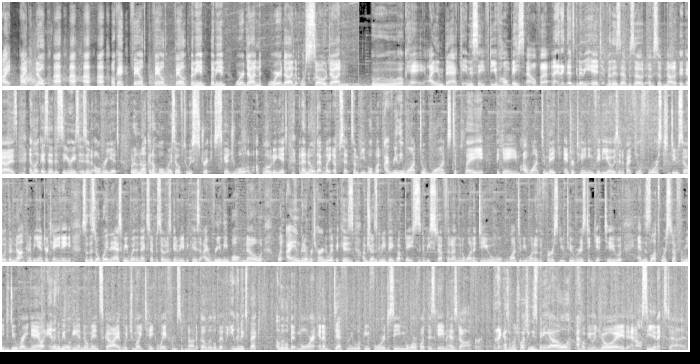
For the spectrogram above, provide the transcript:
Hi, hi, no, ah, ah, ah, ah, okay, failed, failed, failed, let me in, let me in, we're done, we're done, we're so done. Ooh, okay, I am back in the safety of Home Base Alpha, and I think that's gonna be it for this episode of Subnautica, guys. And like I said, the series isn't over yet, but I'm not gonna hold myself to a strict schedule of uploading it, and I know that might upset some people, but I really want to want to play the game. I want to make entertaining videos, and if I feel forced to do so, they're not gonna be entertaining, so there's no point in asking me when the next episode is gonna be, because I really won't know, but I am gonna return to it because I'm sure there's gonna be big updates, there's gonna be stuff that I'm gonna wanna do, want to be one of the first YouTubers to get to, and there's lots more stuff for me to do right now, and I'm gonna be looking at No Man's Sky, which might take away from Subnautica a little bit, but you can expect a little bit more, and I'm definitely looking forward to seeing more of what this game has to offer. Thank you guys so much for watching this video, I hope you enjoyed, and I'll see you next time.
